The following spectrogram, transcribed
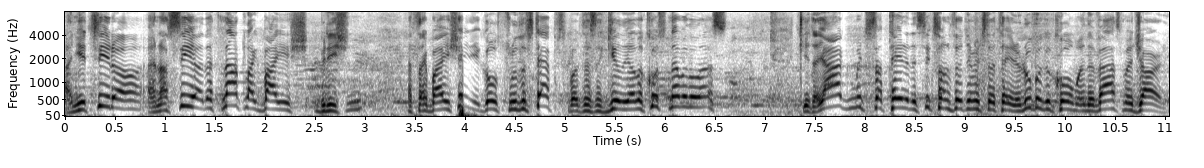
and Yitzira, and Asiya. That's not like Bayish B'rishin. That's like Bayish It goes through the steps, but there's a Gili Alakus nevertheless. Kitayag mitzvah Torah, the 630 mitzvah Ruben Kakuma, in the vast majority.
